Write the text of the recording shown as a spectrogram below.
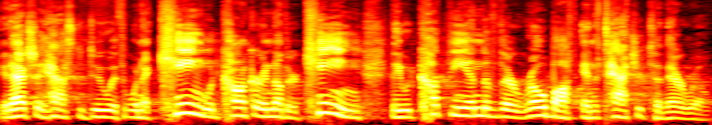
It actually has to do with when a king would conquer another king, they would cut the end of their robe off and attach it to their robe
